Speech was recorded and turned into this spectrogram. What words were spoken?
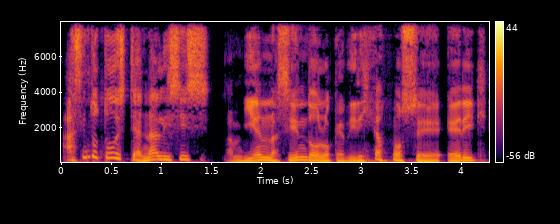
Haciendo todo este análisis, también haciendo lo que diríamos, eh, Eric,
